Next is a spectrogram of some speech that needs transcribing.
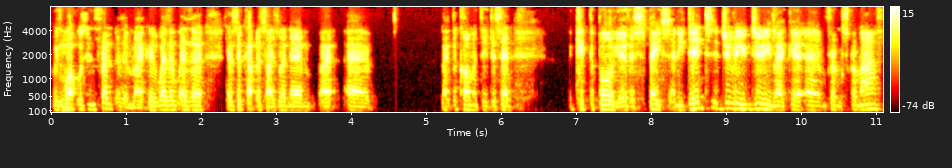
With what was in front of them, like whether whether there was a couple of times when um uh, uh, like the commentator said, kick the ball, you there's space, and he did during during like uh, um, from scrum half,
